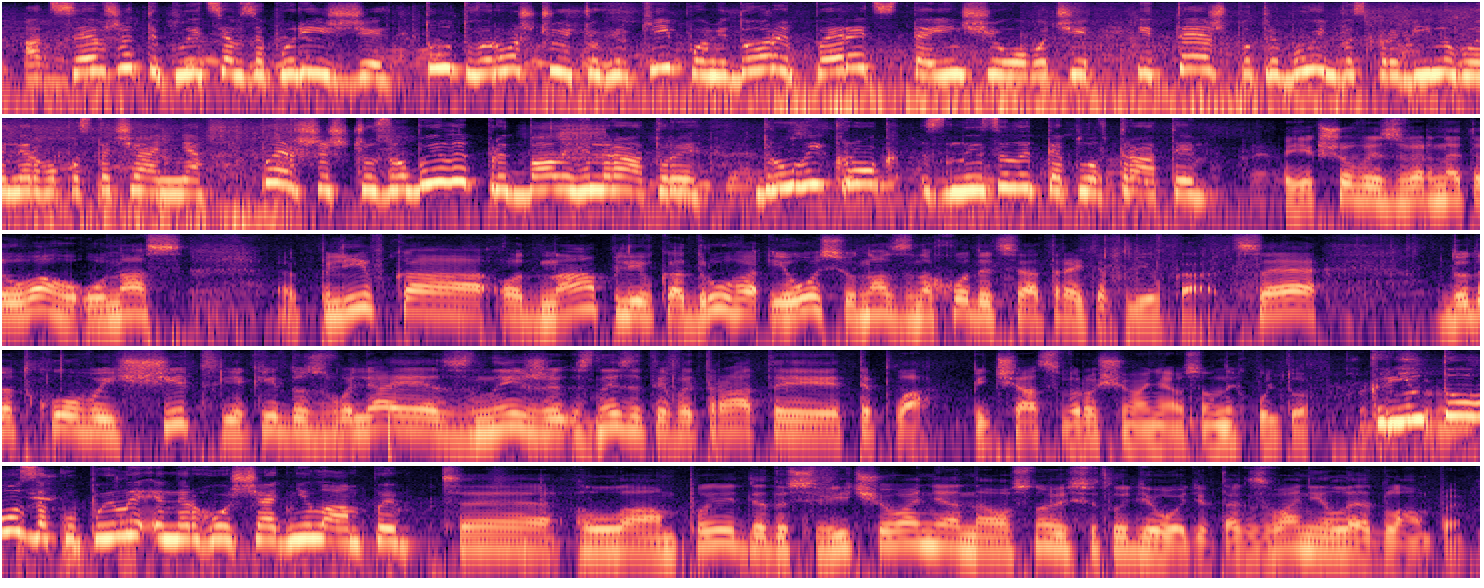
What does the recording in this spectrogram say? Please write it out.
А це вже теплиця в Запоріжжі. Тут вирощують огірки, помідори, перець та інші овочі. І теж потребують безперебійного енергопостачання. Перше, що зробили, придбали генератори. Другий крок знизили тепловтрати. Якщо ви звернете увагу, у нас плівка одна, плівка друга, і ось у нас знаходиться третя плівка. Це додатковий щит, який дозволяє знизити витрати тепла під час вирощування основних культур. Крім того, закупили енергоощадні лампи. Це лампи для досвідчування на основі світлодіодів, так звані LED-лампи.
